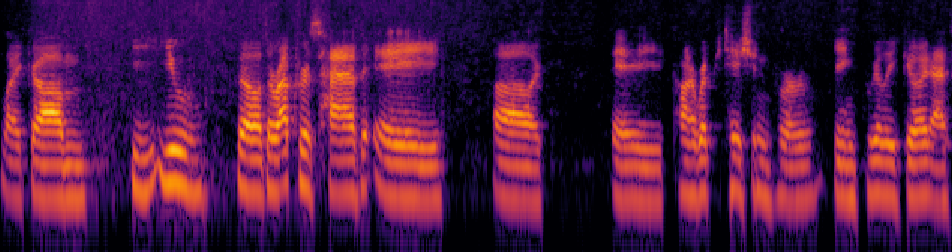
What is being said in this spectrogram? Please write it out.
like, um, you the, the Raptors have a uh, a kind of reputation for being really good at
